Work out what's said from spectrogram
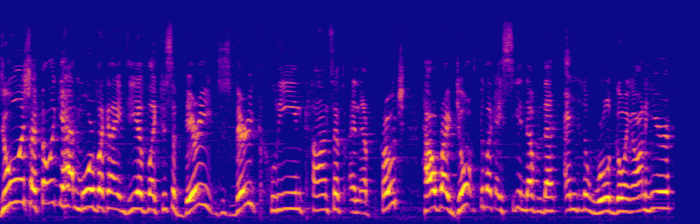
Duelish, I felt like you had more of like an idea of like just a very, just very clean concept and approach. However, I don't feel like I see enough of that end of the world going on here,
